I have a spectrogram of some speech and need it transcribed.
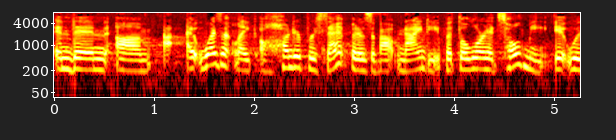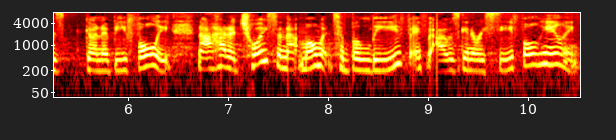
and then um, I, it wasn't like hundred percent, but it was about ninety. But the Lord had told me it was going to be fully. Now I had a choice in that moment to believe if I was going to receive full healing.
